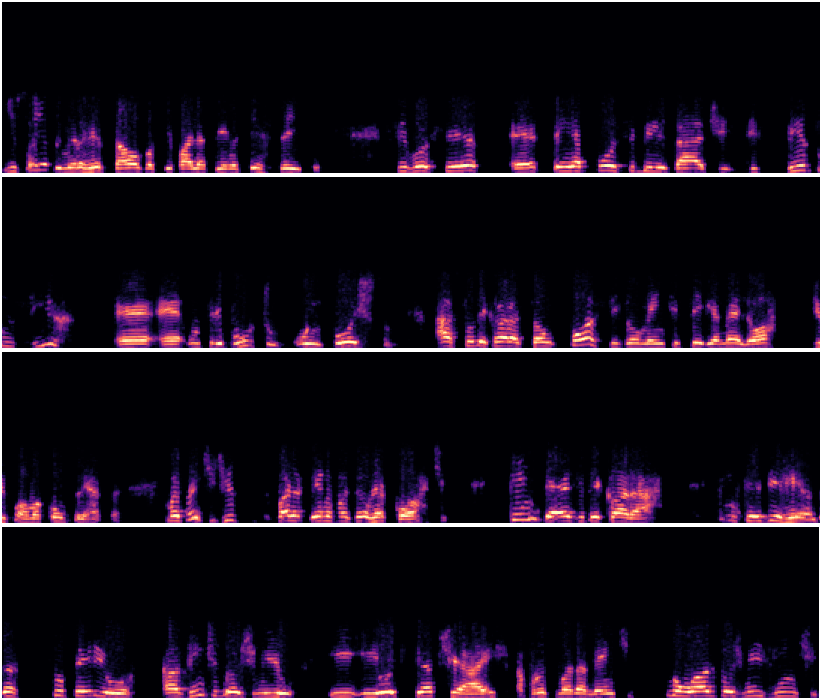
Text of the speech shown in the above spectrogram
Isso aí é a primeira ressalva que vale a pena ser feita. Se você é, tem a possibilidade de deduzir é, é, o tributo, o imposto, a sua declaração possivelmente seria melhor de forma completa. Mas antes disso, vale a pena fazer um recorte. Quem deve declarar? Quem teve renda superior a R$ 22.800 aproximadamente no ano 2020.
